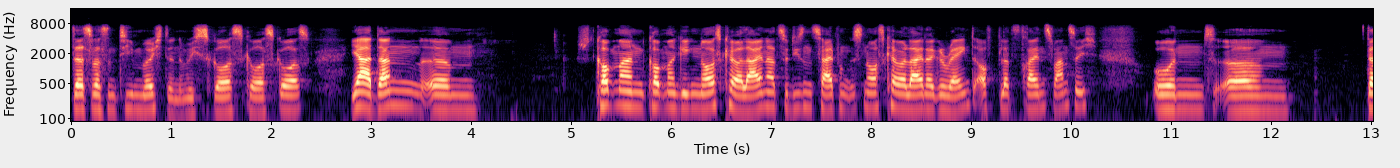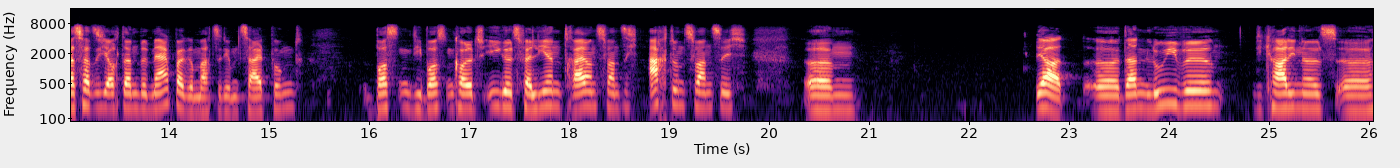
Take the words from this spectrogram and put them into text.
das, was ein Team möchte, nämlich Scores, Scores, Scores. Ja, dann ähm, kommt, man, kommt man gegen North Carolina. Zu diesem Zeitpunkt ist North Carolina gerankt auf Platz 23 und ähm, das hat sich auch dann bemerkbar gemacht zu dem Zeitpunkt. Boston, die Boston College Eagles verlieren 23, 28. Ähm, ja, äh, dann Louisville, die Cardinals, äh,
